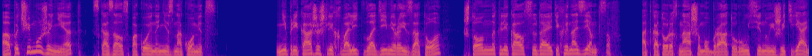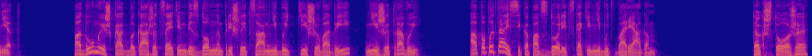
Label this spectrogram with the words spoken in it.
«А почему же нет?» — сказал спокойно незнакомец. «Не прикажешь ли хвалить Владимира и за то, что он накликал сюда этих иноземцев, от которых нашему брату Русину и житья нет? Подумаешь, как бы кажется этим бездомным пришлицам не быть тише воды, ниже травы. А попытайся-ка повздорить с каким-нибудь варягом». «Так что же?»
